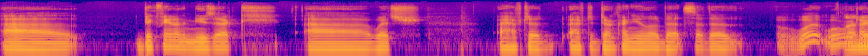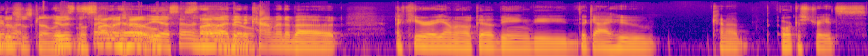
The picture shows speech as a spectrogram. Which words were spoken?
Uh, big fan of the music, uh, which I have to I have to dunk on you a little bit. So the what what were we I knew talking this about? was coming. It was the Well, Silent, Hill. Yeah, Silent, Hill. I Silent made a Hill. comment about Akira Yamaoka being the the guy who kind of orchestrates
